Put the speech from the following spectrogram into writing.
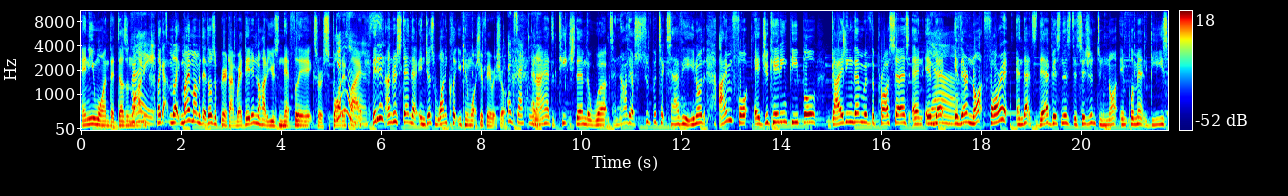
anyone that doesn't know how to like like my mom and dad there was a period of time where they didn't know how to use Netflix or Spotify Yes. they didn't understand that in just one click you can watch your favorite show Exactly. and I had to teach them the works, and now they're super tech savvy. You know, I'm for educating people, guiding them with the process, and if Yeah. that if they're not for it, and that's their business decision to not implement these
